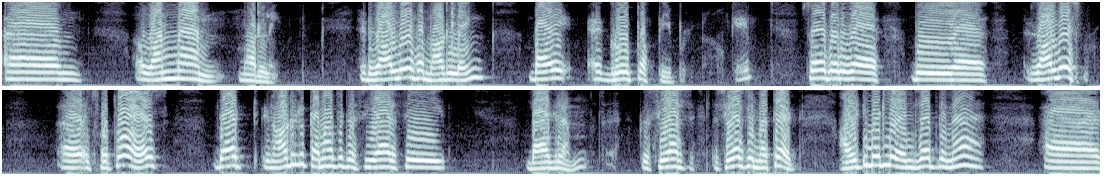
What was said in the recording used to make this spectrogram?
um, one man modeling it is always a modeling by a group of people okay. So, there is a the uh, is always uh, it is proposed that in order to come up with a CRC diagram the CRC the CRC method ultimately ends up in a uh,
